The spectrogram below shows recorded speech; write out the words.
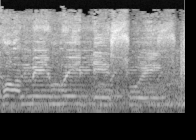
Sometime, can you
